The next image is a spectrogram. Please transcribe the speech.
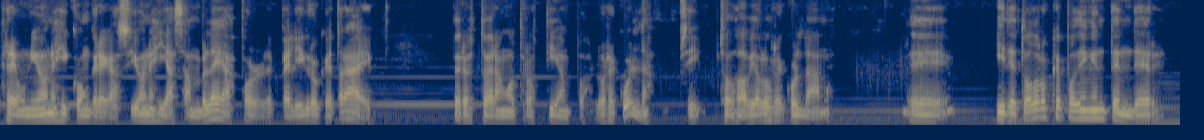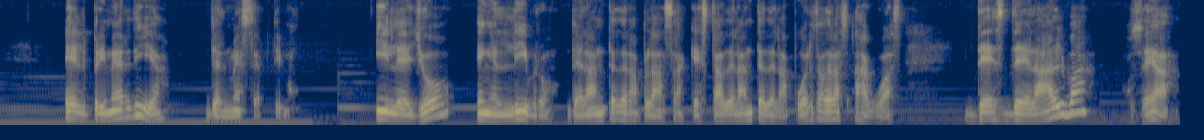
reuniones y congregaciones y asambleas por el peligro que trae. Pero esto eran otros tiempos. ¿Lo recuerda? Sí, todavía lo recordamos. Eh, y de todos los que podían entender el primer día del mes séptimo. Y leyó en el libro delante de la plaza que está delante de la puerta de las aguas, desde el alba, o sea,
